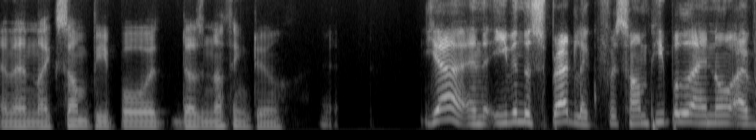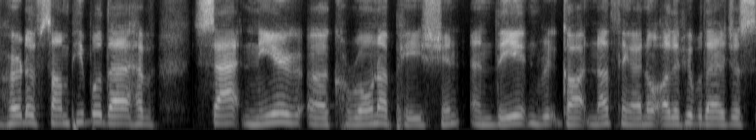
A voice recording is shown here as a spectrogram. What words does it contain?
and then like some people it does nothing to. Yeah, and even the spread, like for some people, I know I've heard of some people that have sat near a corona patient and they got nothing. I know other people that have just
